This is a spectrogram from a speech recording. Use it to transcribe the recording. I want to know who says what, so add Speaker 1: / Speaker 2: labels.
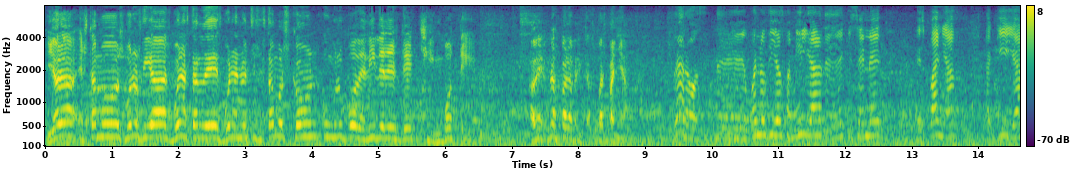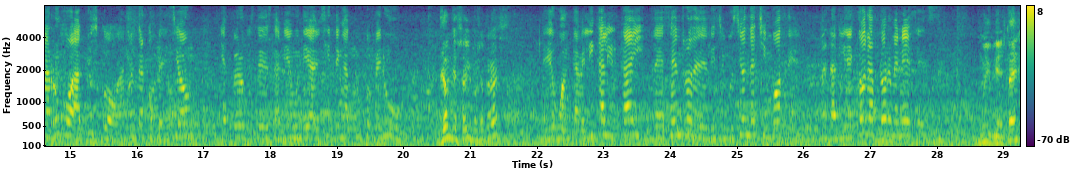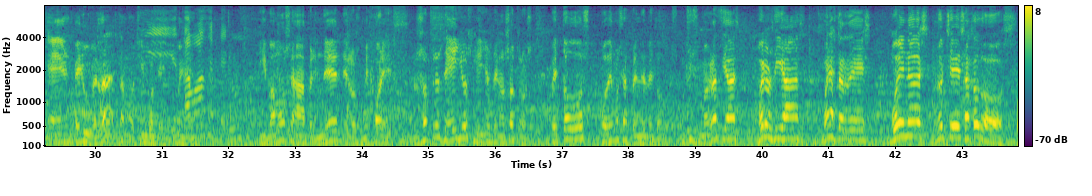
Speaker 1: Y ahora estamos, buenos días, buenas tardes, buenas noches, estamos con un grupo de líderes de Chimbote. A ver, unas palabritas para España.
Speaker 2: Claro, de buenos días familia de XN España, aquí ya rumbo a Cusco, a nuestra convención y espero que ustedes también un día visiten a Cusco, Perú,
Speaker 1: ¿De dónde sois vosotras?
Speaker 2: de Huancavelica, Lircay, de Centro de Distribución de Chimbote, nuestra directora Flor Meneses.
Speaker 1: Muy bien, está en, en Perú, ¿verdad? Estamos, Chimbote. Bien.
Speaker 2: estamos en Perú.
Speaker 1: y vamos a aprender de los mejores. Nosotros de ellos y ellos de nosotros. De todos podemos aprender de todos. Muchísimas gracias. Buenos días, buenas tardes, buenas noches a todos.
